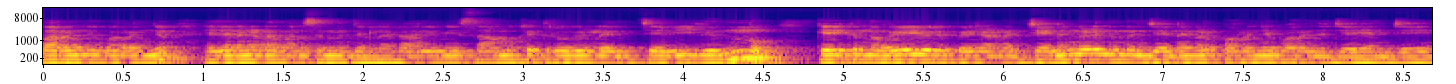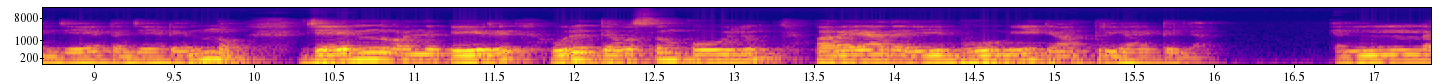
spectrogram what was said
പറഞ്ഞു പറഞ്ഞു ജനങ്ങളുടെ മനസ്സിൽ നിന്നും കാര്യം ഈ സാമൂഹ്യ ദ്രോഹികളെ ചെവിയിൽ ഇന്നും കേൾക്കുന്ന ഒരേ ഒരു പേരാണ്. ജനങ്ങളിൽ നിന്നും ജനങ്ങൾ പറഞ്ഞു പറഞ്ഞു ജയൻ ജയൻ ജയേട്ടൻ ജയേട്ടൻ എന്നും. ജയൻ എന്ന് പറഞ്ഞ പേര് ഒരു ദിവസം പോലും പറയാതെ ഈ ഭൂമി രാത്രിയായിട്ടില്ല. എല്ലാ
